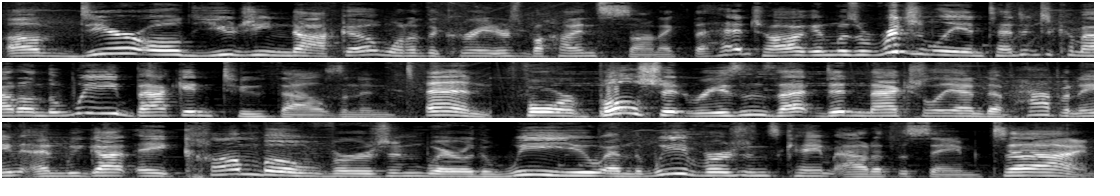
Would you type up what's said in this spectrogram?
of dear old Yuji Naka, one of the creators behind Sonic the Hedgehog, and was originally intended to come out on the Wii back in 2010. For bullshit reasons, that didn't actually end up happening, and we got a combo version where the Wii U and the Wii versions came out at the same time.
